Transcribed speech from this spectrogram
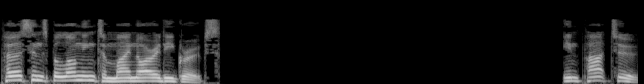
Persons belonging to minority groups. In Part 2,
